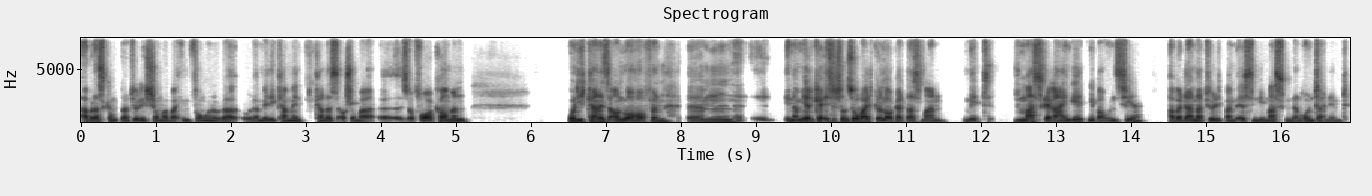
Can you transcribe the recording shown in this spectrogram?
Aber das kommt natürlich schon mal bei Impfungen oder, oder Medikamenten, kann das auch schon mal äh, so vorkommen. Und ich kann es auch nur hoffen, ähm, in Amerika ist es schon so weit gelockert, dass man mit Maske reingeht, wie bei uns hier, aber dann natürlich beim Essen die Masken dann runternimmt.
